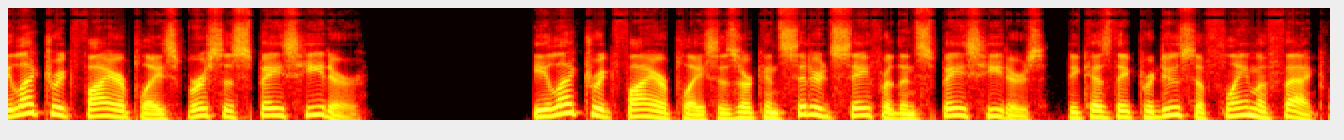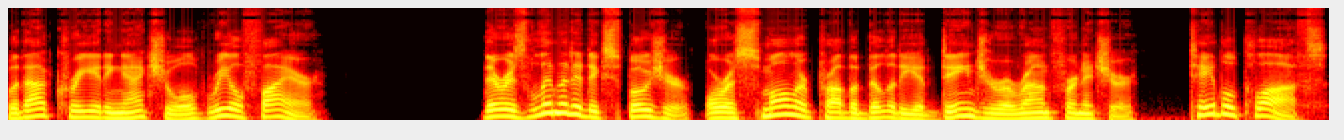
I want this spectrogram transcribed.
Electric fireplace versus space heater. Electric fireplaces are considered safer than space heaters because they produce a flame effect without creating actual, real fire. There is limited exposure or a smaller probability of danger around furniture, tablecloths,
